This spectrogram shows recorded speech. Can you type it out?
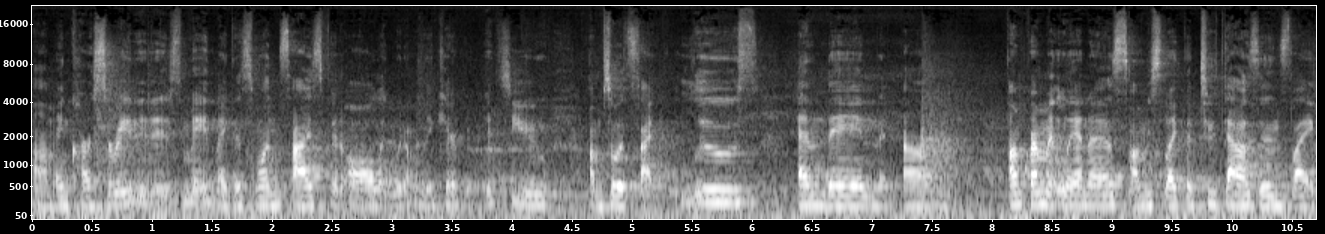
um, incarcerated is made. Like it's one size fit all. Like we don't really care if it fits you. Um, so it's like loose, and then um, I'm from Atlanta, so I'm to like the 2000s, like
